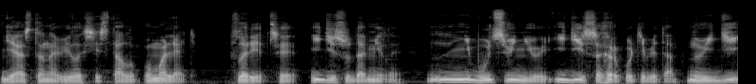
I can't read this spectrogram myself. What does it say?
Я остановилась и стала умолять. «Флориция, иди сюда, милая. Не будь свиньей, иди, сахарку тебе там. Ну иди,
